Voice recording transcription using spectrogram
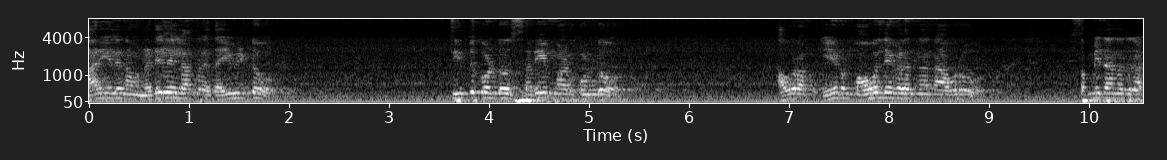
ದಾರಿಯಲ್ಲಿ ನಾವು ನಡೀಲಿಲ್ಲ ಅಂದರೆ ದಯವಿಟ್ಟು ತಿದ್ದುಕೊಂಡು, ಸರಿ ಮಾಡಿಕೊಂಡು ಅವರ ಏನು ಮೌಲ್ಯಗಳನ್ನು ಅವರು ಸಂವಿಧಾನದಲ್ಲಿ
